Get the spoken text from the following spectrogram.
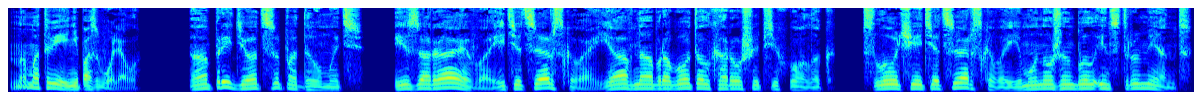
но Матвей не позволил. «А придется подумать. И Зараева, и Тицерского явно обработал хороший психолог. В случае Тецерского ему нужен был инструмент.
